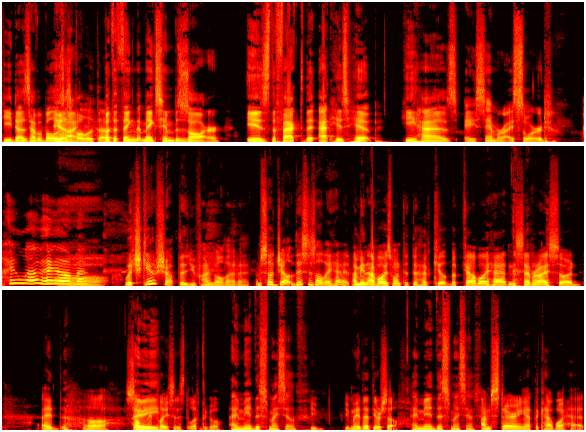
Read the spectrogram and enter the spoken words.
He does have a bolo he has a bolo tie. But the thing that makes him bizarre is the fact that at his hip he has a samurai sword. I love him. Oh, which gift shop did you find all that at? I'm so jealous. This is all they had. I mean, I've always wanted to have kilt, but cowboy hat and samurai sword. I oh, so many places left to go. I made this myself. You made that yourself. I made this myself. I'm staring at the cowboy hat.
